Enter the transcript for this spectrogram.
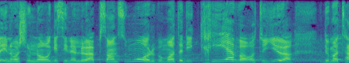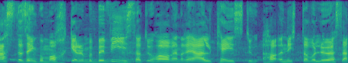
Innovasjon Norge sine løp, sant? så må du på en måte De krever at du gjør Du må teste ting på markedet, du må bevise at du har en reell case du har nytte av å løse.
